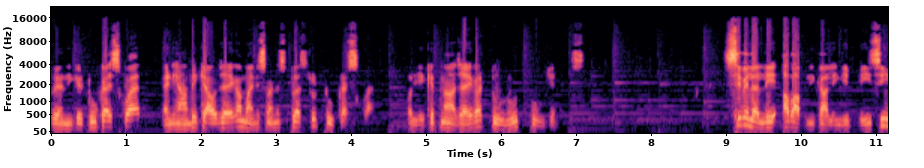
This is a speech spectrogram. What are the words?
तो यानी कि टू का स्क्वायर एंड यहाँ पे क्या हो जाएगा? Minus minus plus two two का स्क्वायर और ये कितना आ जाएगा? Two root two units similarly अब आप निकालेंगे बीसी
